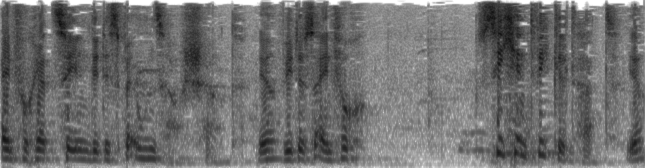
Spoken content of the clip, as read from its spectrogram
einfach erzählen, wie das bei uns ausschaut, ja, wie das einfach sich entwickelt hat, ja.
